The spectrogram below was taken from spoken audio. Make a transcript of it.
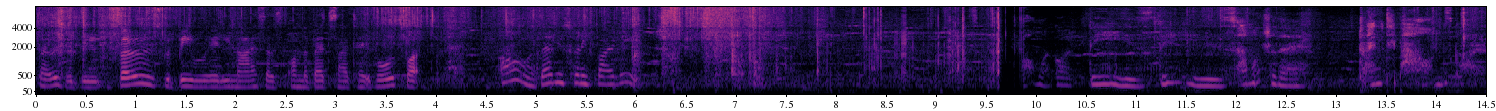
those would be those would be really nice as on the bedside tables, but oh, they're only 25 each. Oh my god, these, these, how much are they? 20 pounds, guys.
